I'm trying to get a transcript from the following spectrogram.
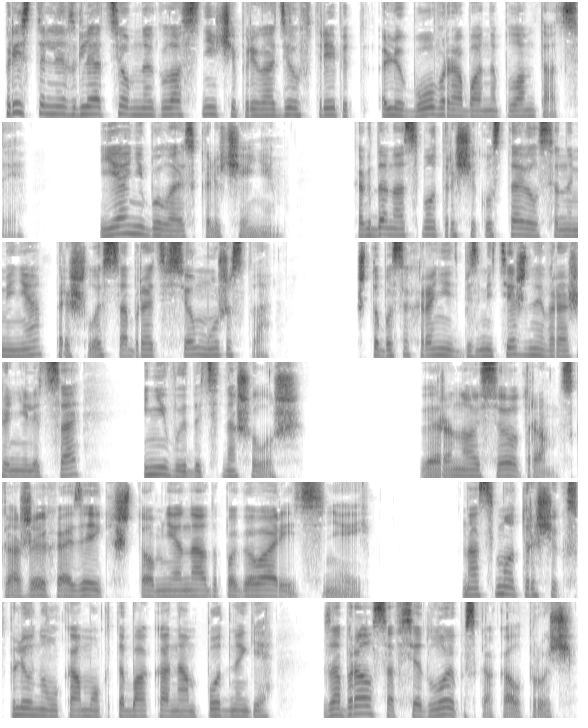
Пристальный взгляд темных глаз Сничи приводил в трепет любого раба на плантации. Я не была исключением. Когда надсмотрщик уставился на меня, пришлось собрать все мужество, чтобы сохранить безмятежное выражение лица и не выдать нашу ложь. «Вернусь утром. Скажи хозяйке, что мне надо поговорить с ней». Надсмотрщик сплюнул комок табака нам под ноги, забрался в седло и поскакал прочь.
